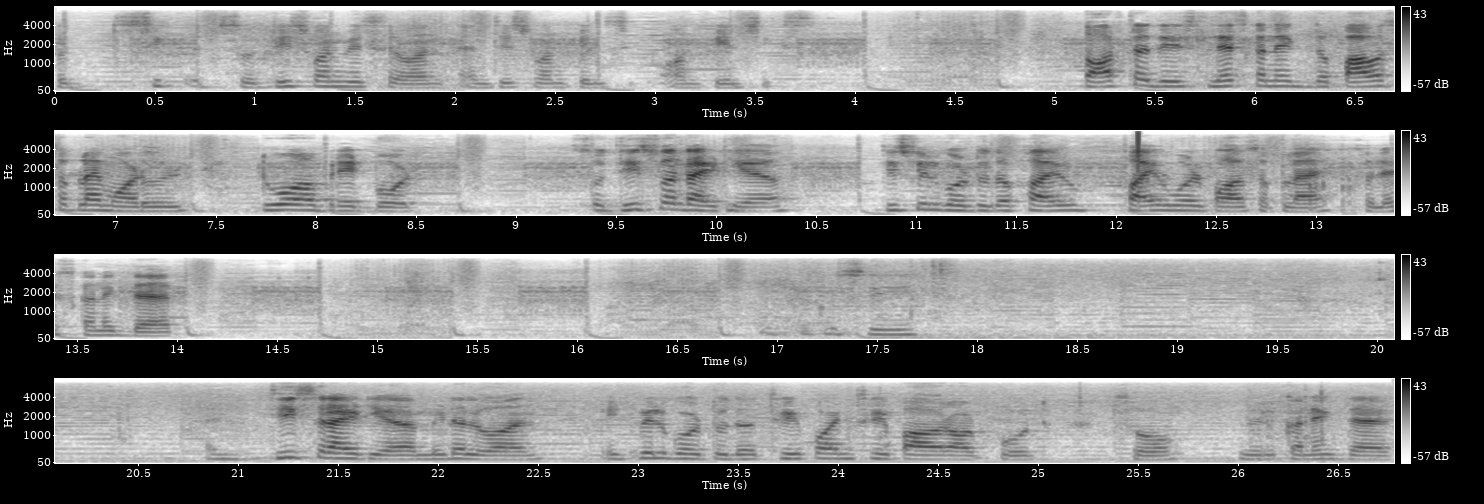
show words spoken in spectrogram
so six, so this one with 7 and this one pin on pin 6 so after this let's connect the power supply module to our breadboard. So this one right here this will go to the 5 5 volt power supply. So let's connect that you could see. And this right here middle one it will go to the 3.3 power output. So we will connect that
